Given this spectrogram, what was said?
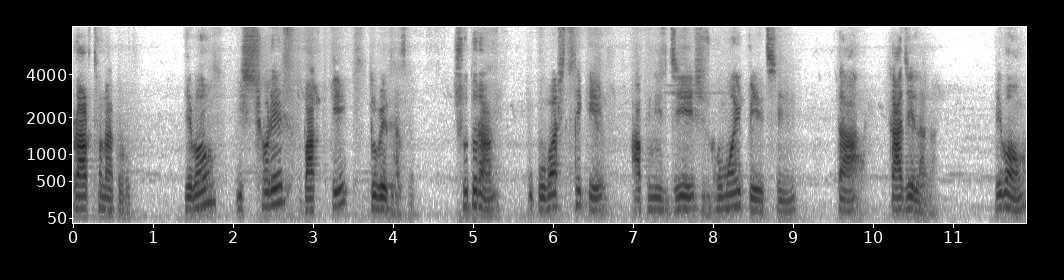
প্রার্থনা করুন এবং ঈশ্বরের বাক্যে ডুবে থাকুন। সুতরাং উপবাস থেকে আপনি যে সময় পেয়েছেন, তা কাজে লাগান এবং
